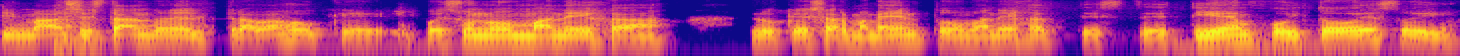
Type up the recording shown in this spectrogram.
y más estando en el trabajo que pues uno maneja lo que es armamento, maneja este tiempo y todo eso y,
